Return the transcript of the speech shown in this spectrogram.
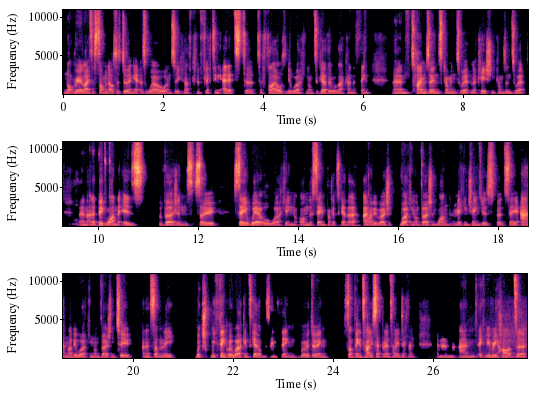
not realize that someone else is doing it as well. And so you can have conflicting edits to, to files that you're working on together, all that kind of thing. Um, time zones come into it, location comes into it. Um, and a big one is versions. So say we're all working on the same project together. I might be working on version one and making changes, but say Anne might be working on version two. And then suddenly, which we think we're working together on the same thing, we're doing something entirely separate, entirely different. Um, and it can be really hard to,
